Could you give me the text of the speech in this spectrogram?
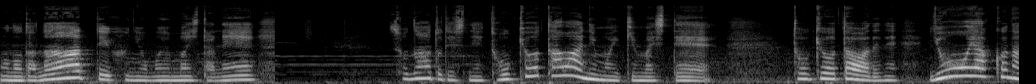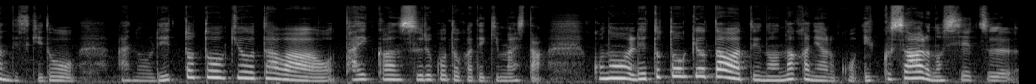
ものだなっていうふうに思いましたね。その後ですね東京タワーにも行きまして東京タワーでねようやくなんですけどあのレッド東京タワーを体感することができましたこのレッド東京タワーっていうのは中にあるこう XR の施設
